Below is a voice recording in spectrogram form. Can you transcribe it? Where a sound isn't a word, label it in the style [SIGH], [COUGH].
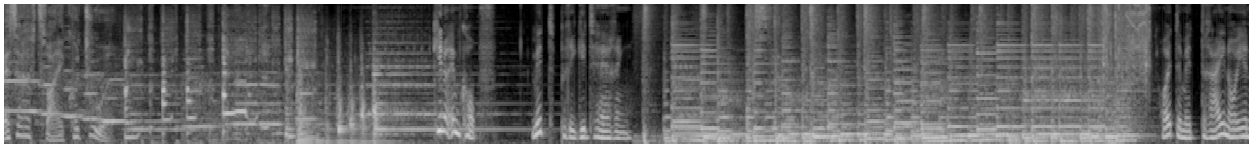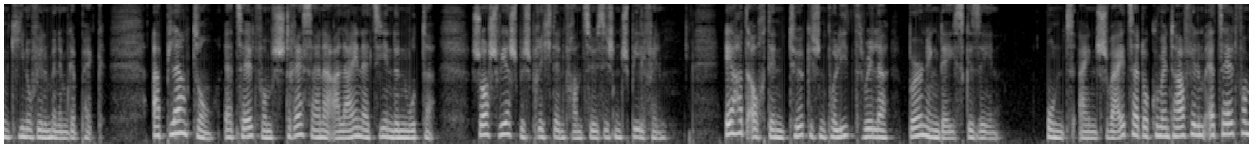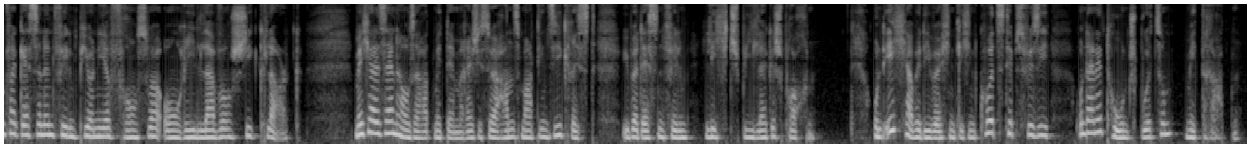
SRF2 Kultur. Kino im Kopf mit Brigitte Hering. Heute mit drei neuen Kinofilmen im Gepäck. A plein temps erzählt vom Stress einer alleinerziehenden Mutter. Georges Wirsch bespricht den französischen Spielfilm. Er hat auch den türkischen Politthriller Burning Days gesehen. Und ein Schweizer Dokumentarfilm erzählt vom vergessenen Filmpionier François-Henri Lavanchy Clark. Michael Sennhauser hat mit dem Regisseur Hans-Martin Siegrist über dessen Film Lichtspieler gesprochen. Und ich habe die wöchentlichen Kurztipps für Sie und eine Tonspur zum Mitraten.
